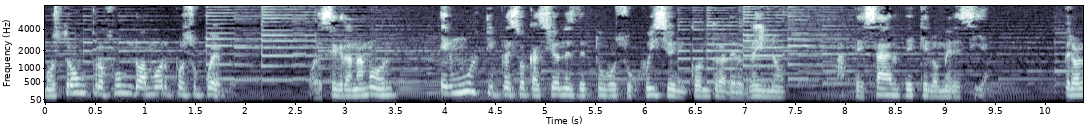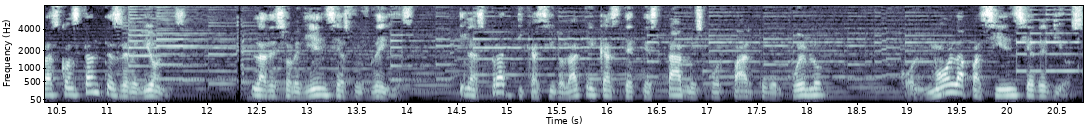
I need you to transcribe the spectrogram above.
mostró un profundo amor por su pueblo. Por ese gran amor, en múltiples ocasiones detuvo su juicio en contra del reino, a pesar de que lo merecían. Pero las constantes rebeliones, la desobediencia a sus leyes y las prácticas idolátricas detestables por parte del pueblo colmó la paciencia de Dios,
